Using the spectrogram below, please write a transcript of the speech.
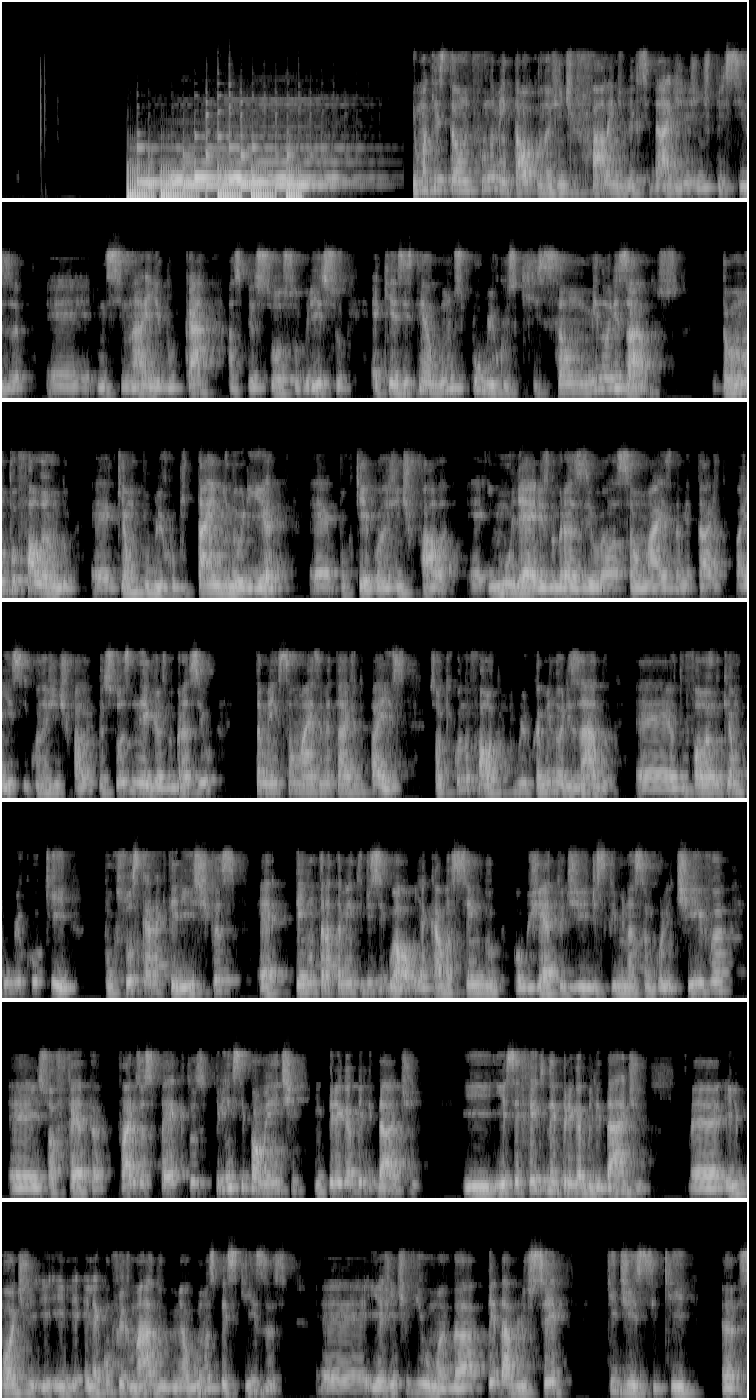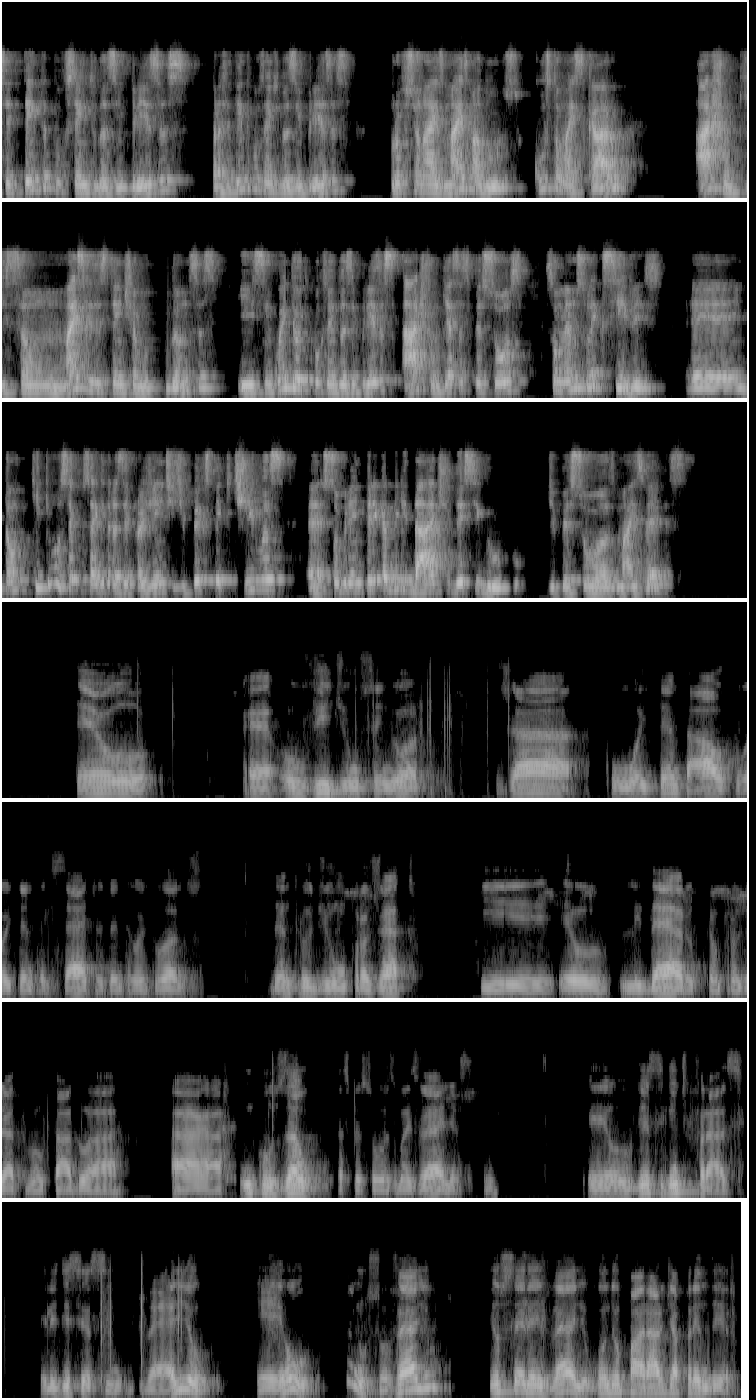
uma questão fundamental quando a gente fala em diversidade, a gente precisa é, ensinar e educar as pessoas sobre isso, é que existem alguns públicos que são minorizados. Então, eu não estou falando é, que é um público que está em minoria, é, porque quando a gente fala é, em mulheres no Brasil, elas são mais da metade do país, e quando a gente fala em pessoas negras no Brasil, também são mais da metade do país. Só que quando eu falo que o público é minorizado, é, eu estou falando que é um público que por suas características, é, tem um tratamento desigual e acaba sendo objeto de discriminação coletiva. É, isso afeta vários aspectos, principalmente empregabilidade. E, e esse efeito da empregabilidade, é, ele pode, ele, ele, é confirmado em algumas pesquisas, é, e a gente viu uma da PwC que disse que 70% é, das empresas, para 70% das empresas, profissionais mais maduros custam mais caro acham que são mais resistentes a mudanças e 58% das empresas acham que essas pessoas são menos flexíveis. É, então, o que, que você consegue trazer para a gente de perspectivas é, sobre a empregabilidade desse grupo de pessoas mais velhas? Eu é, ouvi de um senhor já com 80 alto, 87, 88 anos, dentro de um projeto que eu lidero, que é um projeto voltado à, à inclusão das pessoas mais velhas, eu vi a seguinte frase. Ele disse assim: Velho? Eu? Eu não sou velho. Eu serei velho quando eu parar de aprender.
